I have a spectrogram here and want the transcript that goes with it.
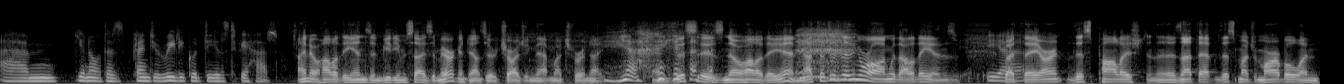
um, you know, there's plenty of really good deals to be had. I know Holiday Inns and medium-sized American towns are charging that much for a night. Yeah. And this is no Holiday Inn. Not that there's anything wrong with Holiday Inns, Yeah. but they aren't this polished, and there's not that this much marble and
